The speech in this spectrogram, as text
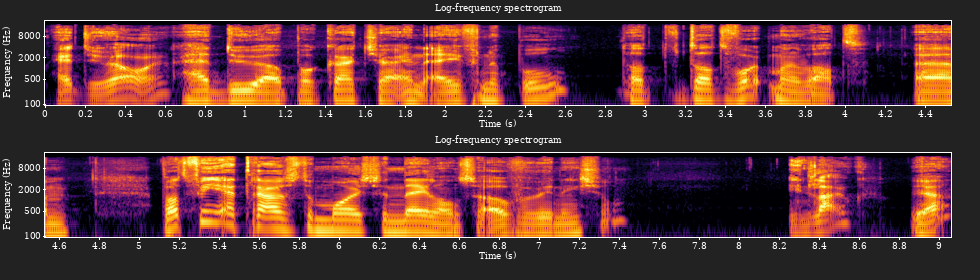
Het duel, hè? het duo Pogacar en Evenepoel. Dat, dat wordt me wat. Ehm, wat vind jij trouwens de mooiste Nederlandse overwinning, John? In Luik? Ja?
